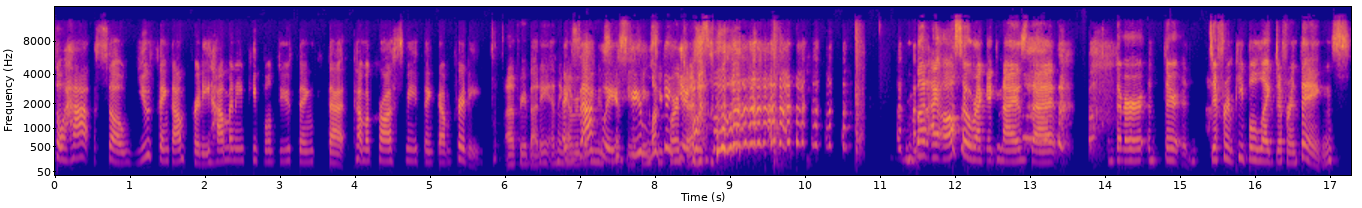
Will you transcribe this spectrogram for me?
so how so you think I'm pretty. How many people do you think that come across me think I'm pretty? Everybody. I think Exactly. See, you look you're at you. but I also recognize that there there different people like different things.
